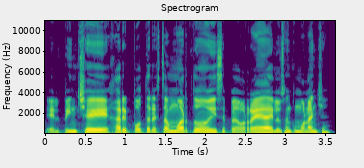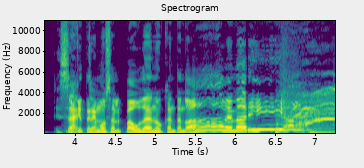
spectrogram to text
el pinche Harry Potter está muerto y se pedorrea y lo usan como lancha. Y Exacto. que tenemos al Pau Dano cantando ¡Ave María!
